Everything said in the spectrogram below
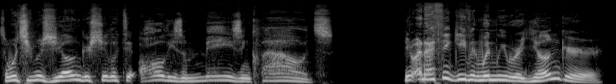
So when she was younger, she looked at all these amazing clouds. You know, and I think even when we were younger,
